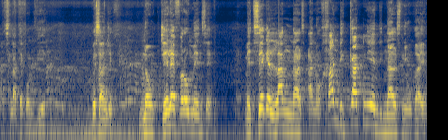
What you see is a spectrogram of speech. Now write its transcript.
dan slaat ek hom weer. Verstaan jy? Nou, julle vrou mense met seker lang nails aan, gaan die kak nie en die nails nie, hoe ga jy?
